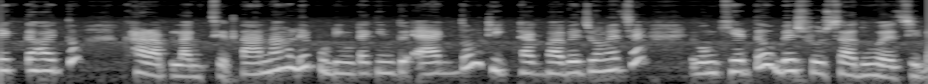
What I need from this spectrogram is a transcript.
দেখতে হয়তো খারাপ লাগছে। তা না হলে পুডিংটা কিন্তু একদম ঠিকঠাকভাবে জমেছে এবং খেতেও বেশ সুস্বাদু হয়েছিল।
